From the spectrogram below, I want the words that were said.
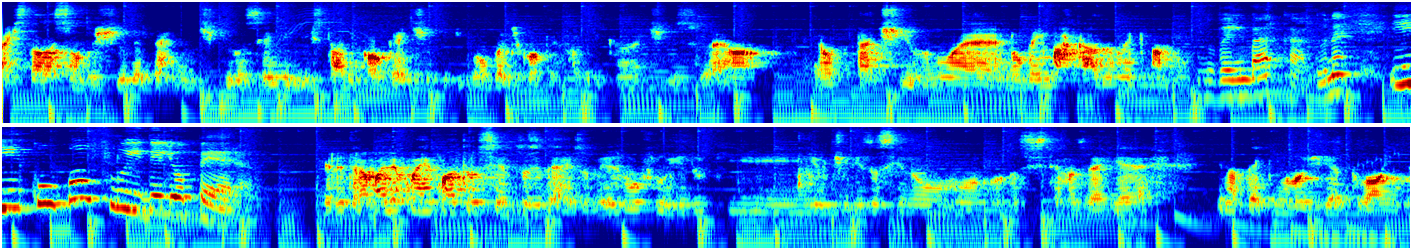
A instalação do Chile permite que você instale qualquer tipo de bomba de qualquer fabricante. Isso é, é optativo, não, é, não vem embarcado no equipamento. Não vem embarcado, né? E com qual fluido ele opera? Ele trabalha com R410, o mesmo fluido que utiliza-se no, no, nos sistemas VRF e na tecnologia atual de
